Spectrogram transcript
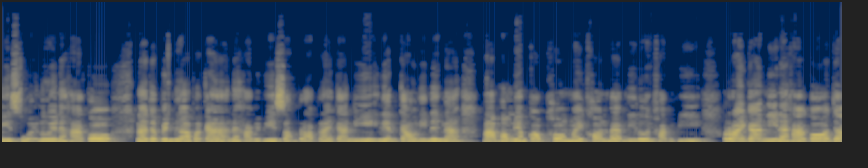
นี้สวยเลยนะคะ ก็น่าจะเป็นเนื้ออัปก้านะคะพี่พี่สำหรับรายการนี้เหรียญเก่านิดนึงนะมาพร้อมเลี่ยมกรอบทองไมคอนแบบนี้เลยค่ะพี่พี่รายการนี้นะคะก็จะ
